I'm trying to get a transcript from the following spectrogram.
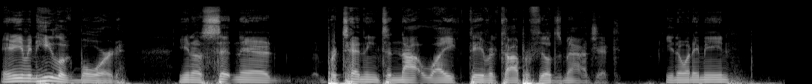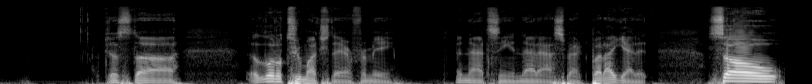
And even he looked bored, you know, sitting there pretending to not like David Copperfield's magic. You know what I mean? Just uh, a little too much there for me in that scene, that aspect. But I get it. So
